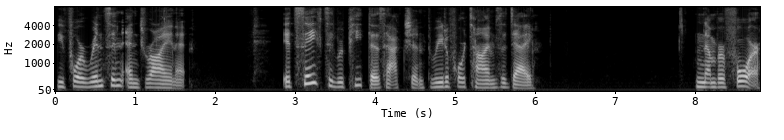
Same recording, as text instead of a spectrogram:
before rinsing and drying it. It's safe to repeat this action three to four times a day. Number four,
